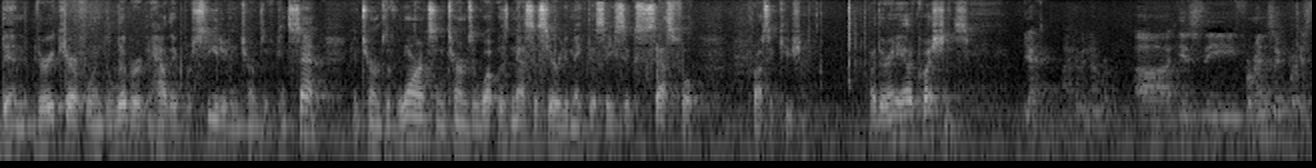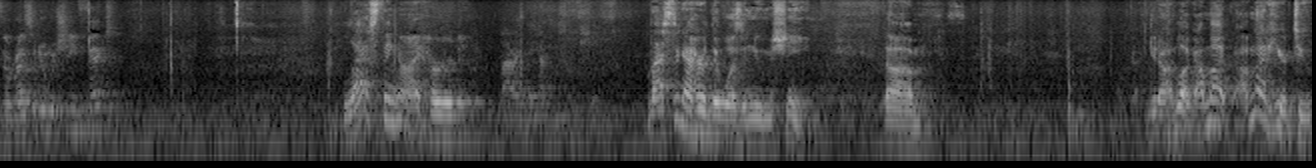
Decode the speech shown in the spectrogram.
been very careful and deliberate in how they proceeded in terms of consent, in terms of warrants, in terms of what was necessary to make this a successful prosecution. Are there any other questions? Yeah, I have a number. Uh, is the forensic, is the residue machine fixed? Last thing I heard, Larry, they have a new machine. last thing I heard, there was a new machine. Um, you know, look, I'm not, I'm not here to,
